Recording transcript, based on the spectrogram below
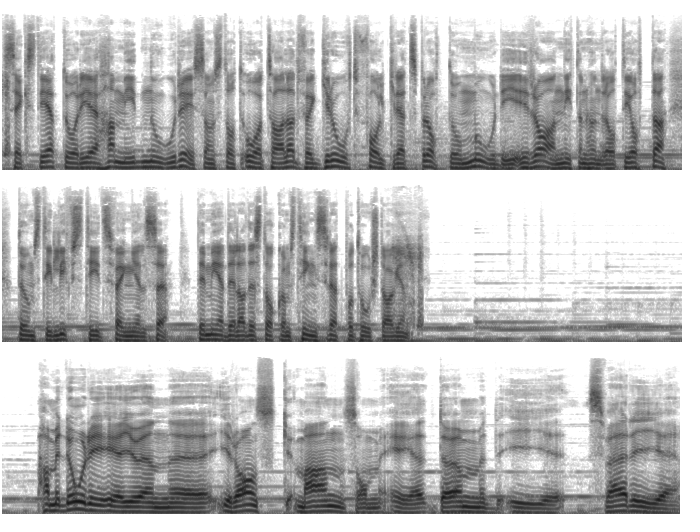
61-årige Hamid Nouri som stått åtalad för grovt folkrättsbrott och mord i Iran 1988 döms till livstidsfängelse. Det meddelade Stockholms tingsrätt på torsdagen. Hamid Nouri är ju en eh, iransk man som är dömd i Sverige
